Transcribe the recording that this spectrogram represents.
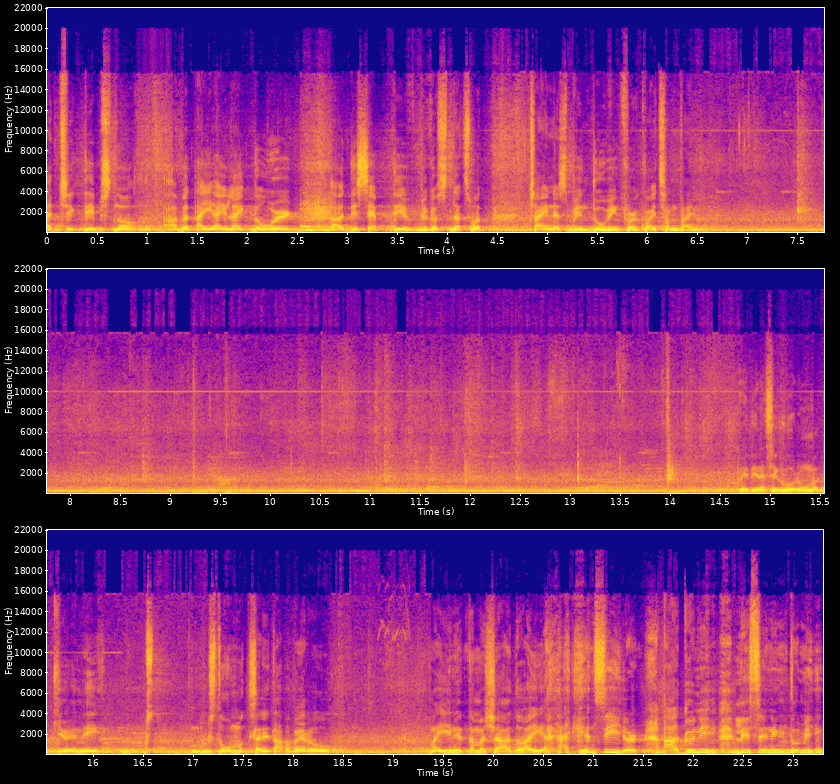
adjectives no Uh, but I, I like the word uh, deceptive because that's what China's been doing for quite some time. Pwede na sigurong mag-Q&A. Gusto, gusto kong magsalita pa pero mainit na masyado. I, I can see your agony listening to me.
